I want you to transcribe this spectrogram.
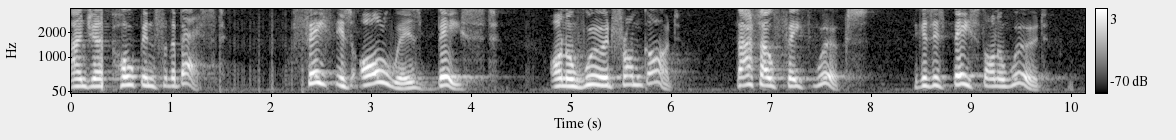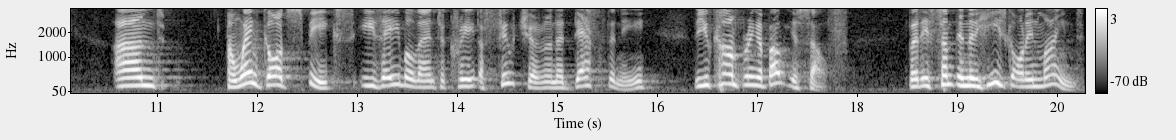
and just hoping for the best. Faith is always based on a word from God. That's how faith works, because it's based on a word. And, and when God speaks, He's able then to create a future and a destiny that you can't bring about yourself, but it's something that He's got in mind.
